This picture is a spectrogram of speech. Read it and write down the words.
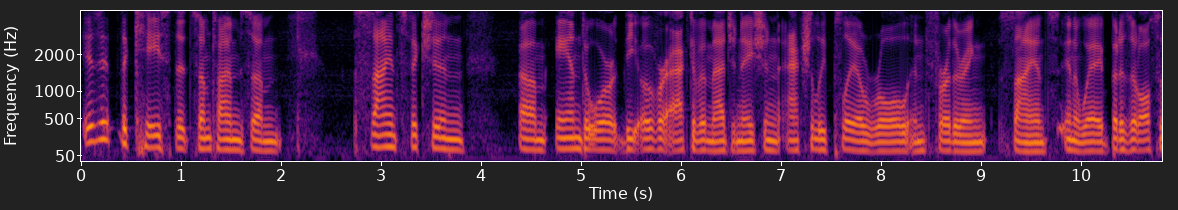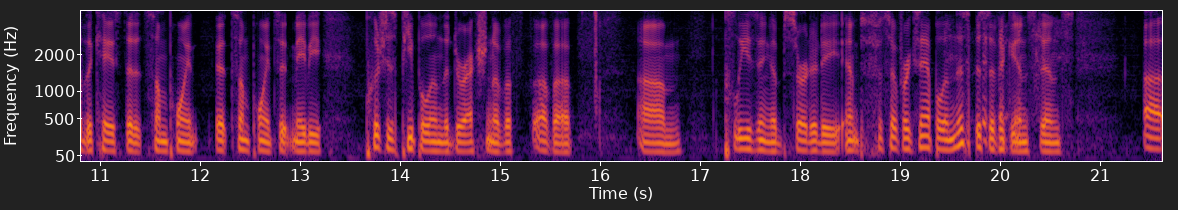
is it the case that sometimes um, science fiction um, and or the overactive imagination actually play a role in furthering science in a way but is it also the case that at some point at some points it maybe pushes people in the direction of a of a um, pleasing absurdity and so for example in this specific instance uh,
